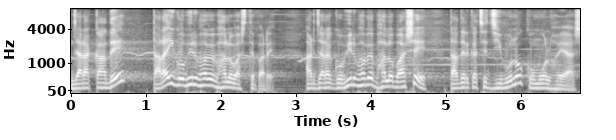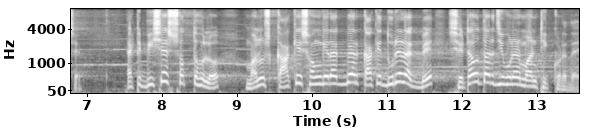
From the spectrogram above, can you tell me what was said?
যারা কাঁদে, তারাই গভীরভাবে ভালোবাসতে পারে, আর যারা গভীরভাবে ভালোবাসে, তাদের কাছে জীবনও কোমল হয়ে আসে। একটি বিশেষ সত্য হলো, মানুষ কাকে সঙ্গে রাখবে আর কাকে দূরে রাখবে, সেটাও তার জীবনের মান ঠিক করে দেয়।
